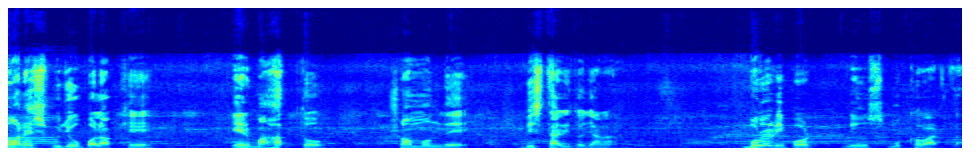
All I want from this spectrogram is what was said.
গণেশ পুজো উপলক্ষে এর মাহাত্ম সম্বন্ধে বিস্তারিত জানান। ব্যুরো রিপোর্ট নিউজ মুখ্য বার্তা।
